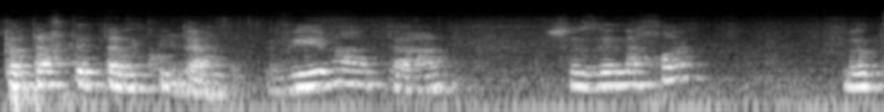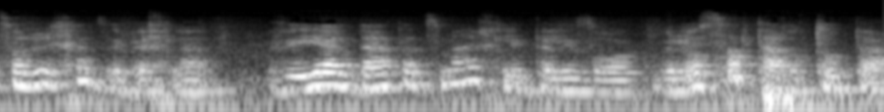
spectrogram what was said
פתחת את הנקודה, והיא ראתה שזה נכון, לא צריך את זה בכלל. והיא על דעת עצמה החליטה לזרוק, ולא סתרת אותה.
